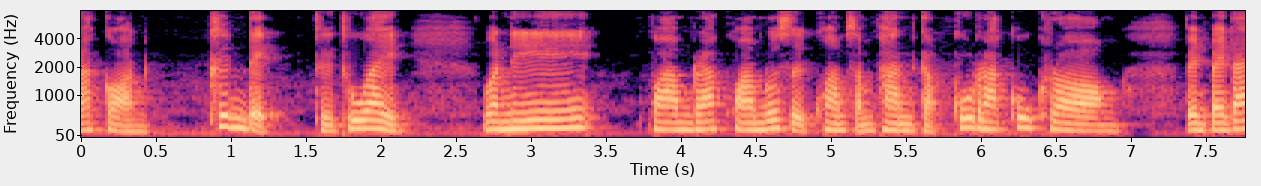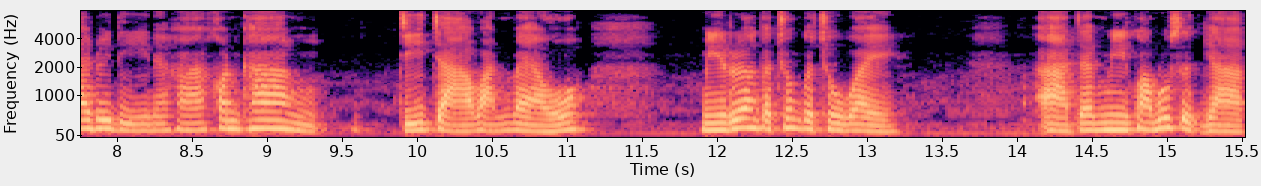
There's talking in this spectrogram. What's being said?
รักก่อน ขึ้นเด็กถือถ้วย วันนี้ความรักความรู้สึกความสัมพันธ์กับคู่รักคู่ครอง เป็นไปได้ด้วยดีนะคะ ค่อนข้างจีจ๋าหวานแหวว มีเรื่องกระชุ่มกระชวย อาจจะมีความรู้สึกอยาก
